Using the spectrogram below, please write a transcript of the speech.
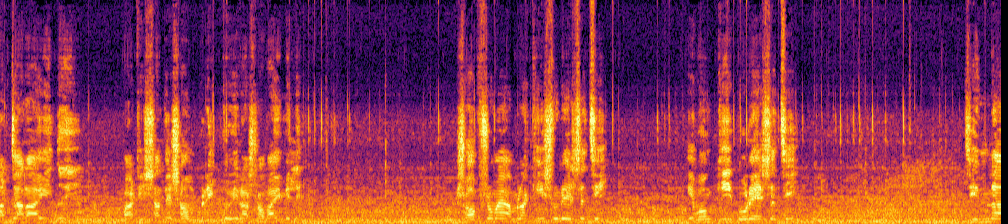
আর যারা এই দুই পার্টির সাথে সম্পৃক্ত, এরা সবাই মিলে। সব সময় আমরা কি শুনে এসেছি এবং কি পড়ে এসেছি? জিন্না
